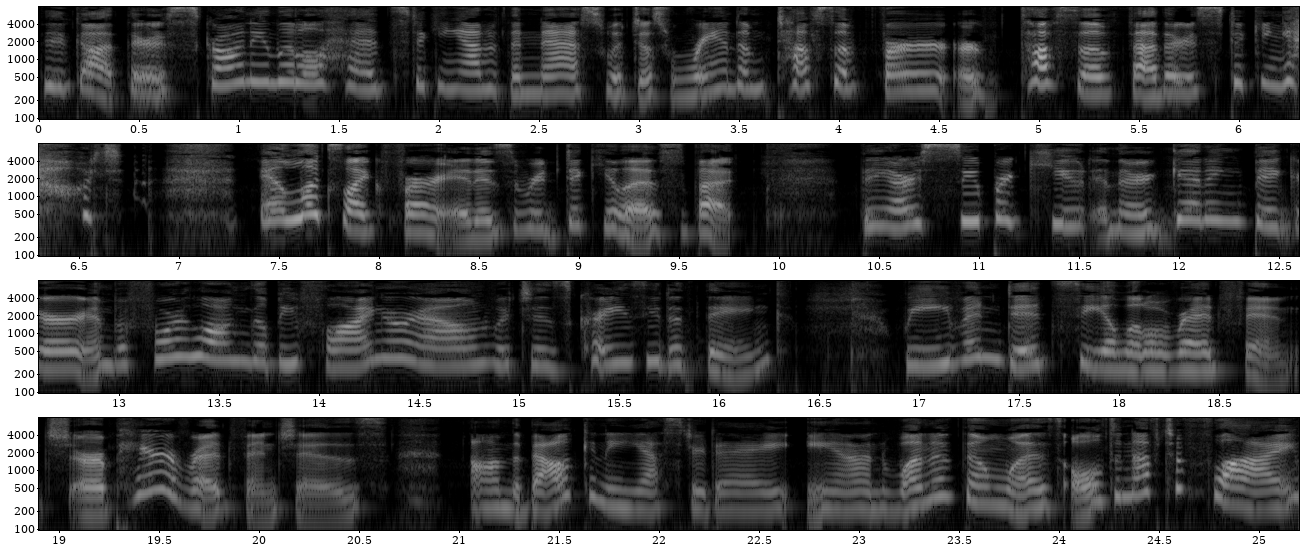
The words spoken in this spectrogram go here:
They've got their scrawny little heads sticking out of the nest with just random tufts of fur or tufts of feathers sticking out. it looks like fur. It is ridiculous, but they are super cute and they're getting bigger. And before long, they'll be flying around, which is crazy to think. We even did see a little red finch or a pair of red finches on the balcony yesterday, and one of them was old enough to fly,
